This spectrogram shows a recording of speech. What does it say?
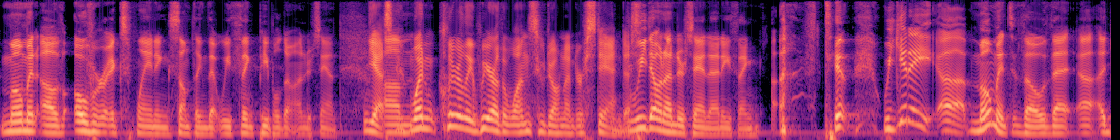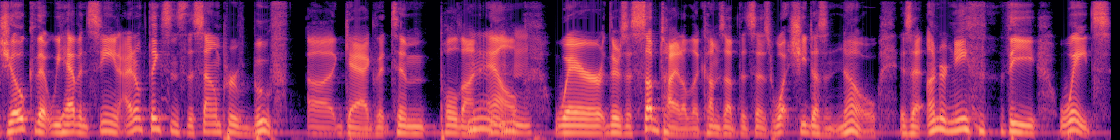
moment of over explaining something that we think people don't understand. Yes, Um, when clearly we are the ones who don't understand it. We don't understand anything. Tim, we get a uh, moment though that uh, a joke that we haven't seen. I don't think since the soundproof booth uh, gag that Tim pulled on Al, where there's a subtitle that comes up that says "What she doesn't know is that underneath the weights,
